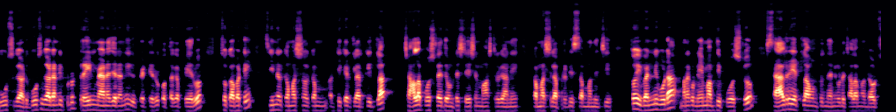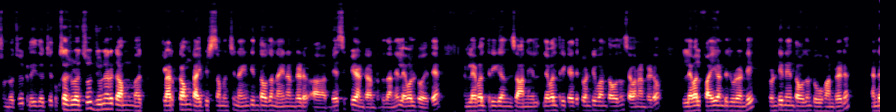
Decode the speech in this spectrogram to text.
goods guard goods guard అంటే ఇప్పుడు ట్రైన్ మేనేజర్ అని పెట్టారు కొత్తగా పేరు. సో కాబట్టి senior commercial cum ticket clerk ఇట్లా చాలా పోస్టులు అయితే ఉంటాయి. స్టేషన్ మాస్టర్ కానీ కమర్షియల్ అప్రెంటిస్ సంబంధించి. సో ఇవన్నీ కూడా మనకు నేమ్ ఆఫ్ ది పోస్టులు శాలరీ ఎట్లా ఉంటుంది అని కూడా చాలా మంది డౌట్స్ ఉండొచ్చు. ఇక్కడ ఇది వచ్చి ఒకసారి చూడొచ్చు. Junior cum clerk cum typist సంబంధించి nineteen thousand nine hundred basic pay అంటే అంటారు దాన్ని లెవెల్ టూ అయితే. లెవెల్ త్రీ గన్స్ అని లెవెల్ త్రీకి అయితే twenty one thousand seven hundred level five అంటే చూడండి twenty nine thousand two hundred and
